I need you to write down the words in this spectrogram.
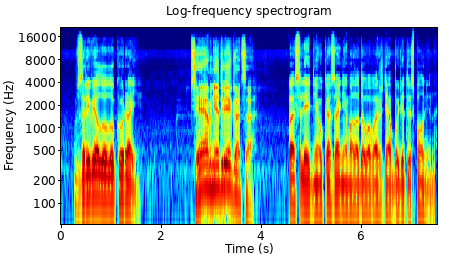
– взревел Улукурай. «Всем не двигаться!» Последнее указание молодого вождя будет исполнено.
